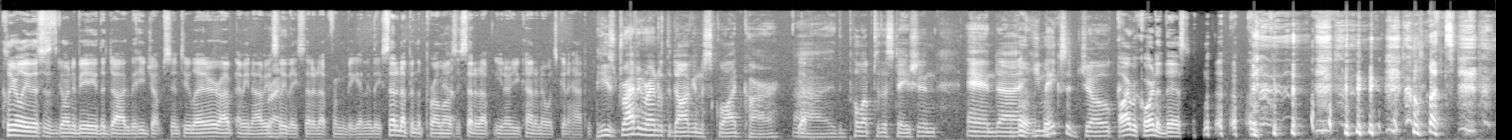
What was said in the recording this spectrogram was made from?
clearly this is going to be the dog that he jumps into later. I, I mean, obviously Right. they set it up from the beginning. They set it up in the promos. Yeah. They set it up. You know, you kind of know what's going to happen. He's driving around with the dog in a squad car. Yep. Uh, they pull up to the station, and uh, he makes a joke. Oh, I recorded this. Let's-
